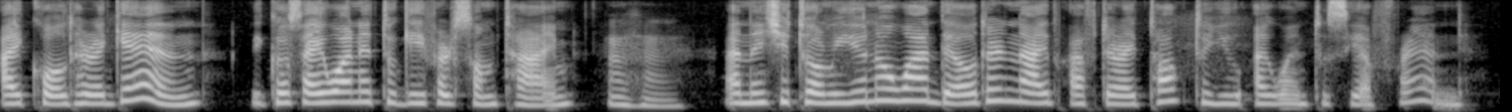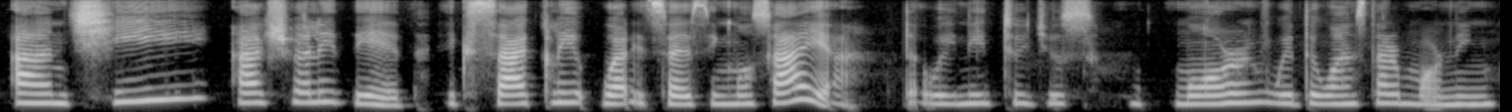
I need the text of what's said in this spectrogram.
I called her again because I wanted to give her some time, Mm-hmm. And then she told me, "You know what? The other night after I talked to you, I went to see a friend, and she actually did exactly what it says in Mosiah that we need to just mourn with the ones that are mourning."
